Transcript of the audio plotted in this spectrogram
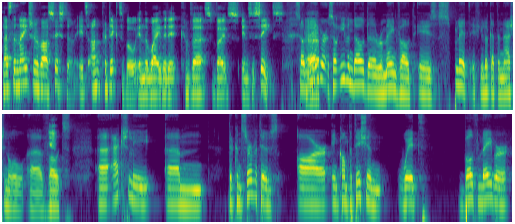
That's the nature of our system. It's unpredictable in the way that it converts votes into seats. So uh, Labour, so even though the Remain vote is split, if you look at the national uh, uh, actually um, the Conservatives are in competition with both Labour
